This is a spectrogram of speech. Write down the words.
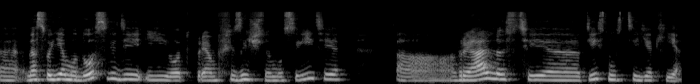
Е, на своєму досвіді і от прям в фізичному світі, в реальності, в дійсності, як є.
